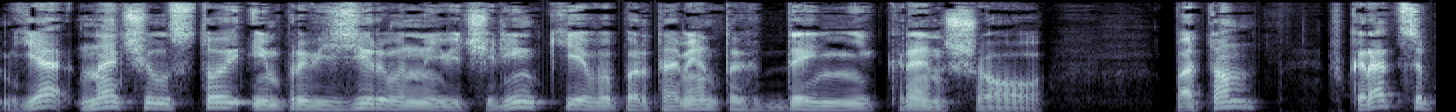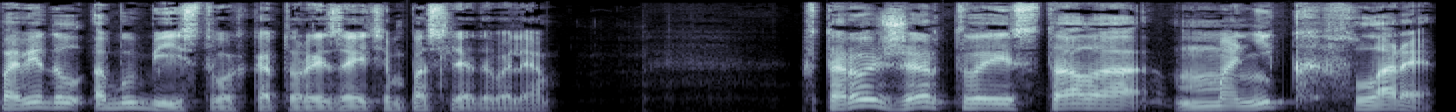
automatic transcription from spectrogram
я начал с той импровизированной вечеринки в апартаментах Денни Креншоу. Потом вкратце поведал об убийствах, которые за этим последовали. Второй жертвой стала Маник Флоре.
